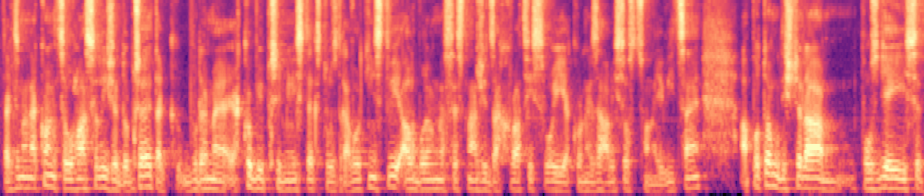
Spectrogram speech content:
tak jsme nakonec souhlasili, že dobře, tak budeme jakoby při ministerstvu zdravotnictví, ale budeme se snažit zachovat si svoji jako nezávislost co nejvíce. A potom, když teda později se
